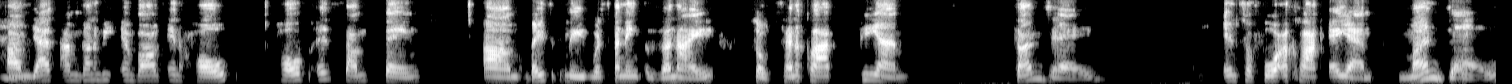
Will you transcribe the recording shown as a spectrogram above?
um, yes, I'm gonna be involved in Hope. Hope is something. Um, basically, we're spending the night, so 10 o'clock p.m. Sunday into 4 o'clock a.m. Monday.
